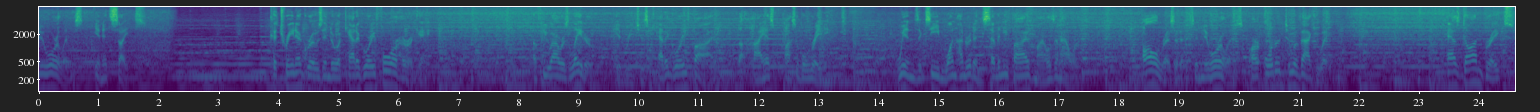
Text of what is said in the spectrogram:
New Orleans in its sights. Katrina grows into a Category 4 hurricane. A few hours later, it reaches Category 5, the highest possible rating. Winds exceed 175 miles an hour. All residents in New Orleans are ordered to evacuate. As dawn breaks,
